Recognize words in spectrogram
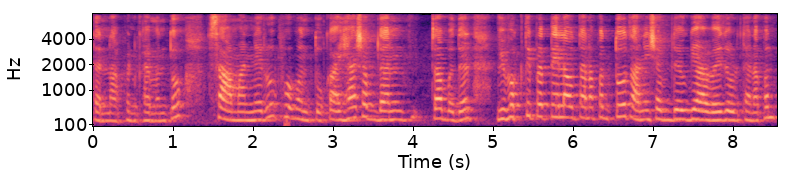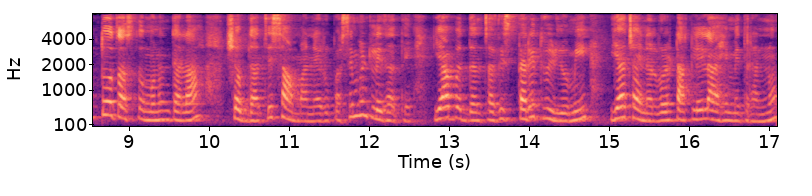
त्यांना आपण काय म्हणतो? सामान्य रूप हो म्हणतो का? ह्या शब्दांचा बदल विभक्ती प्रत्यय लावताना पण तोच आणि शब्दयोगी अव्यय जोडताना पण तोच असतो म्हणून त्याला शब्दाचे सामान्य रूप असे म्हटले जाते. याबद्दलचा विस्तारित व्हिडिओ मी या चॅनलवर टाकलेला आहे मित्रांनो.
